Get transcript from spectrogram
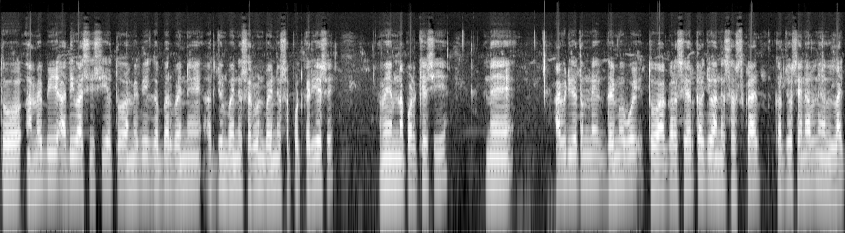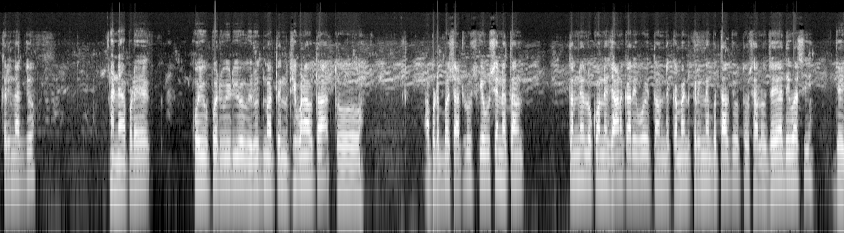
તો અમે બી આદિવાસી છીએ, તો અમે બી ગબ્બરભાઈને, અર્જુનભાઈને, સરવણભાઈને સપોર્ટ કરીએ છીએ. અમે એમના પડખે છીએ. અને આ વીડિયો તમને ગમ્યો હોય તો આગળ શેર કરજો અને સબસ્ક્રાઈબ કરજો ચેનલને અને લાઈક કરી નાખજો. અને આપણે કોઈ ઉપર વીડિયો વિરુદ્ધ માટે નથી બનાવતા, તો આપણે બસ આટલું જ કહેવું છે ને તમ, તમને લોકોને જાણકારી હોય તો અમને કમેન્ટ કરીને બતાવજો. તો ચાલો, જય આદિવાસી, જય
